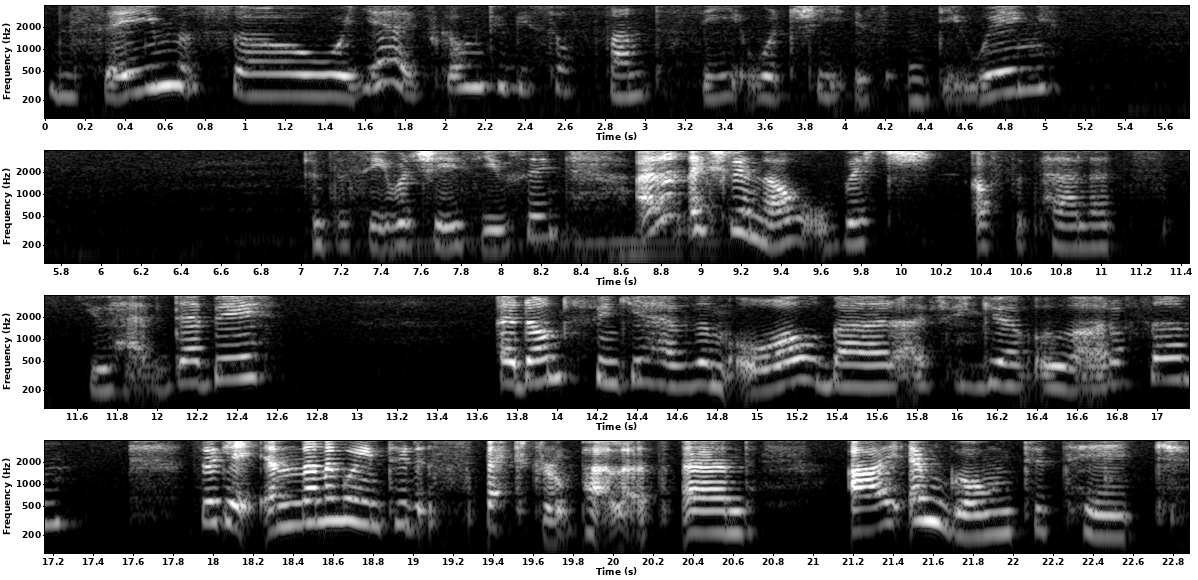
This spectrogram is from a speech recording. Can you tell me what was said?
the same. So yeah, it's going to be so fun to see what she is doing and to see what she is using. I don't actually know which of the palettes you have, Debbie. I don't think you have them all, but I think you have a lot of them. So okay, and then I'm going to the Spectral palette, and I am going to take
